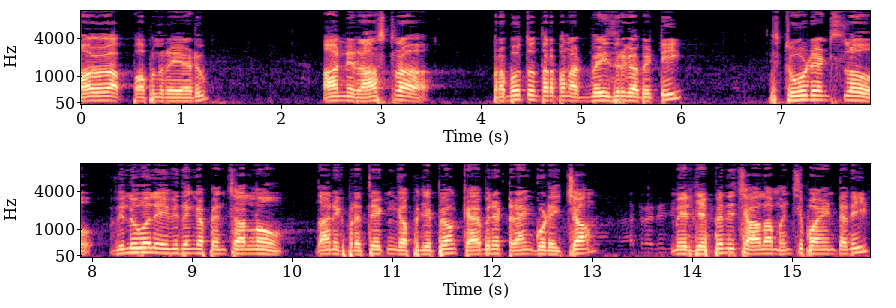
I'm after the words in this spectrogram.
బాగా పాపులర్ అయ్యాడు. ఆయన్ని రాష్ట్ర ప్రభుత్వం తరపున అడ్వైజర్గా పెట్టి స్టూడెంట్స్లో విలువలు ఏ విధంగా పెంచాలనో దానికి ప్రత్యేకంగా అప్పచెప్పాం. కేబినెట్ ర్యాంక్ కూడా ఇచ్చాం. మీరు చెప్పింది చాలా మంచి పాయింట్ అది.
